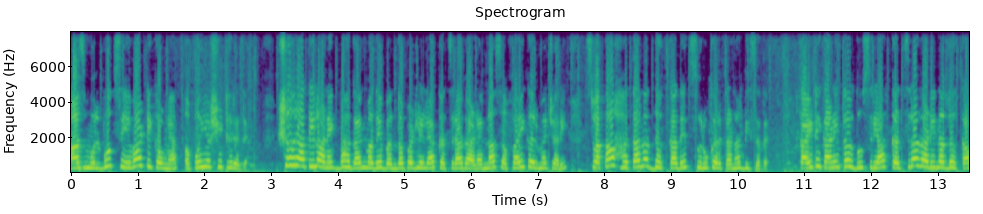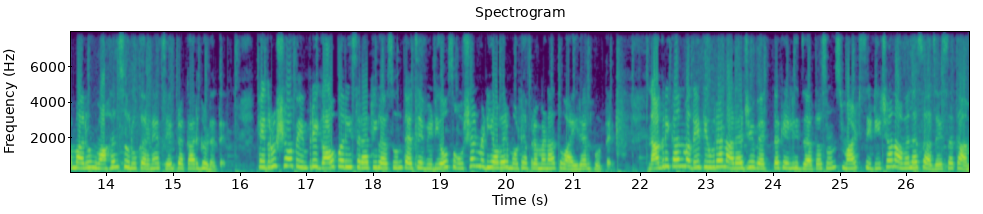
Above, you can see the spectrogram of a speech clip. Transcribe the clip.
आज मूलभूत सेवा टिकवण्यात अपयशी ठरत. आहे शहरातील अनेक भागांमध्ये बंद पडलेल्या कचरा गाड्यांना सफाई कर्मचारी स्वतः हातानं धक्का देत सुरू करताना दिसत आहे काही ठिकाणी तर दुसऱ्या कचरा गाडीनं धक्का मारून वाहन सुरू करण्याचे प्रकार घडत आहेत. हे दृश्य पिंपरी गाव परिसरातील असून त्याचे व्हिडिओ सोशल मीडियावर मोठ्या प्रमाणात व्हायरल होत आहेत. नागरिकांमध्ये तीव्र नाराजी व्यक्त केली जात असून स्मार्ट सिटीच्या नावानं साजेचं काम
